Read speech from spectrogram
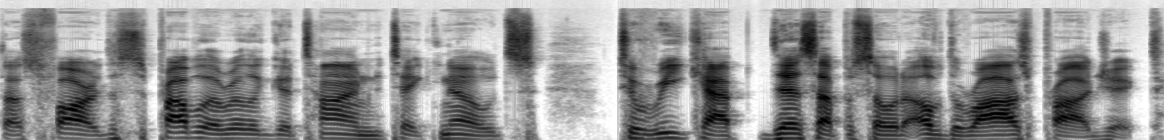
thus far, this is probably a really good time to take notes to recap this episode of the RAS Project.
